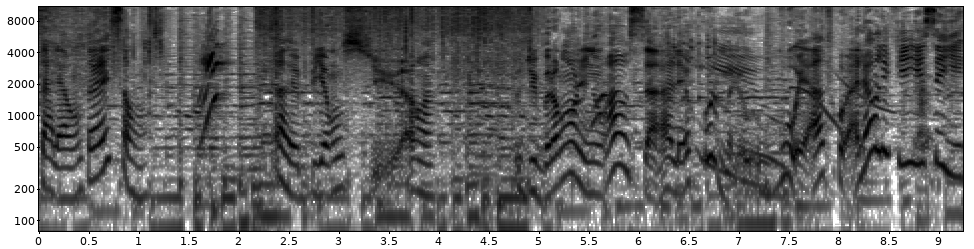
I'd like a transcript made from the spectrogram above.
Ça a l'air intéressant. Euh, bien sûr. Du blanc, le noir, ça a l'air cool, mais le goût est affreux. Alors les filles, essayez.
